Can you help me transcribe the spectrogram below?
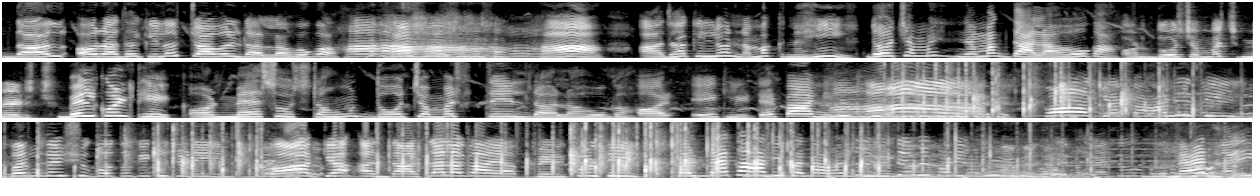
दाल और आधा किलो चावल डालना होगा। हाँ हाँ हाँ हाँ, हाँ, हाँ आधा किलो नमक नहीं। दो चम्मच नमक डाला होगा। और दो चम्मच मिर्च। बिल्कुल ठीक। और मैं सोचता हूँ दो चम्मच तेल डाला होगा। और एक लीटर पानी। वाह क्या कहानी थी। बन गई शुगोतो की खिचड़ी। वाह क्या अंदाज़ा लगाया। बिल्कुल ठीक। कहानी बनाऊँगी इससे भी बड़ी मैं नहीं।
